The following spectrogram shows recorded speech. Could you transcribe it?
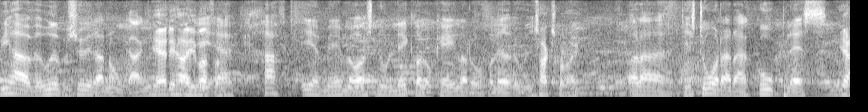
Vi har jo været ude og besøge dig nogle gange. Ja, det har I i hvert fald. Det er kraft med med også nogle lækre lokaler, du har fået lavet derude. Tak skal du have. Og der, det er stort, og der er god plads. Ja,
